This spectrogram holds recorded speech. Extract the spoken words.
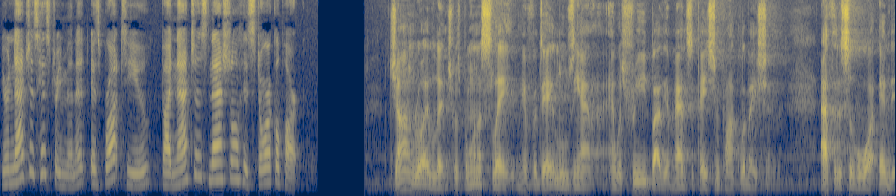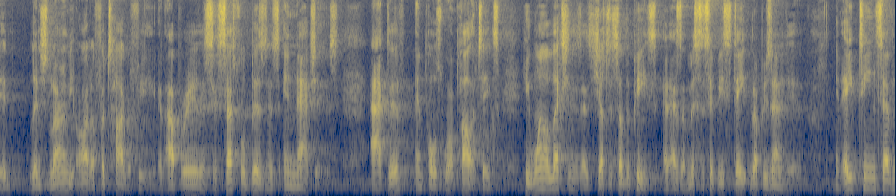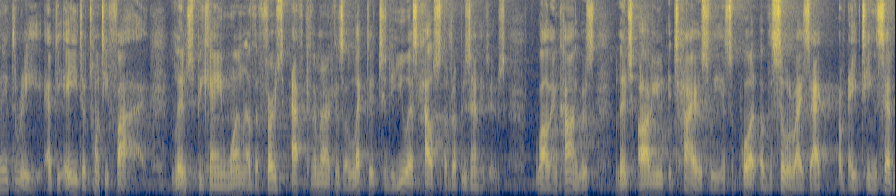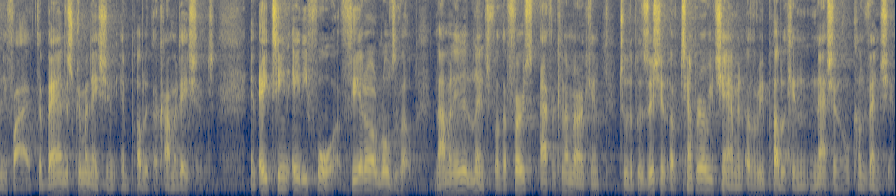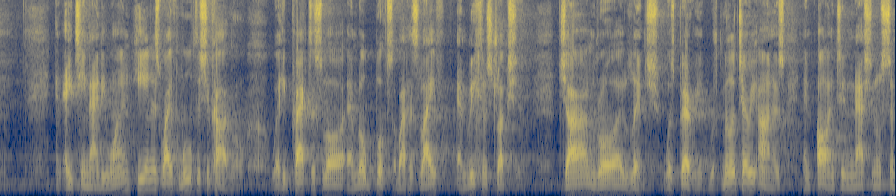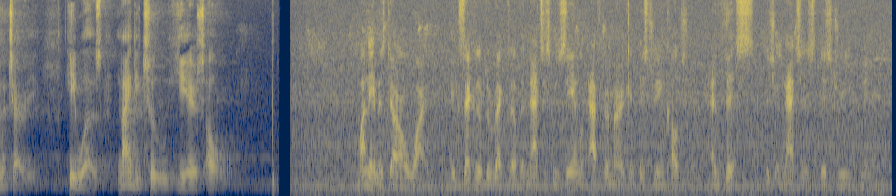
Your Natchez History Minute is brought to you by Natchez National Historical Park. John Roy Lynch was born a slave near Vidalia, Louisiana, and was freed by the Emancipation Proclamation. After the Civil War ended, Lynch learned the art of photography and operated a successful business in Natchez. Active in post-war politics, he won elections as Justice of the Peace and as a Mississippi State Representative. In 1873, at the age of 25, Lynch became one of the first African Americans elected to the U.S. House of Representatives. While in Congress, Lynch argued tirelessly in support of the Civil Rights Act of 1875 to ban discrimination in public accommodations. In 1884, Theodore Roosevelt nominated Lynch for the first African American to the position of temporary chairman of the Republican National Convention. In 1891, he and his wife moved to Chicago, where he practiced law and wrote books about his life and Reconstruction. John Roy Lynch was buried with military honors in Arlington National Cemetery. He was 92 years old. My name is Darrell White, Executive Director of the Natchez Museum of African American History and Culture, and this is your Natchez History Minute.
